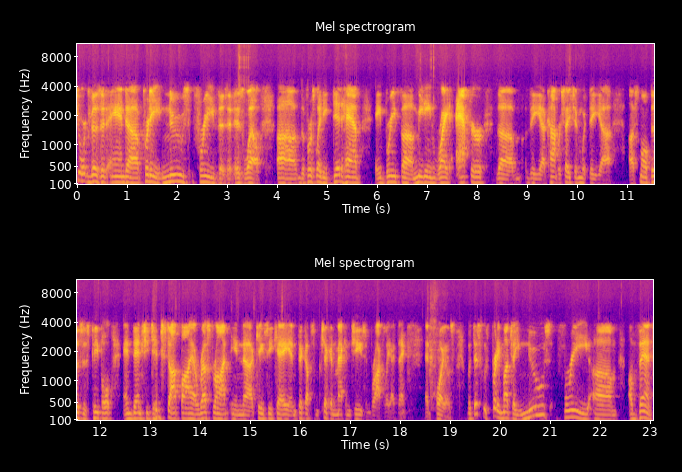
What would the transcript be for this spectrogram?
short visit and uh, pretty news free visit as well. Uh, the First Lady did have a brief uh, meeting right after the, the uh, conversation with the uh, small business people. And then she did stop by a restaurant in uh, KCK and pick up some chicken, mac and cheese, and broccoli, I think, at Pollo's. But this was pretty much a news free um, event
